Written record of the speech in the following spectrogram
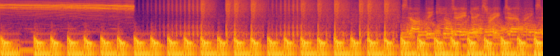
Stop it, DJ, X-Ray,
